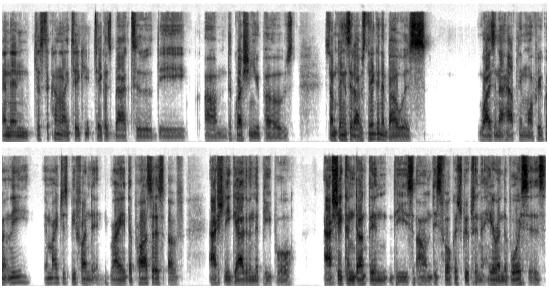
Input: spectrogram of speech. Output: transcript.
and then just to kind of like take take us back to the um, the question you posed, some things that I was thinking about was why isn't happening more frequently? It might just be funding, right? The process of actually gathering the people, actually conducting these um, these focus groups and hearing the voices.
